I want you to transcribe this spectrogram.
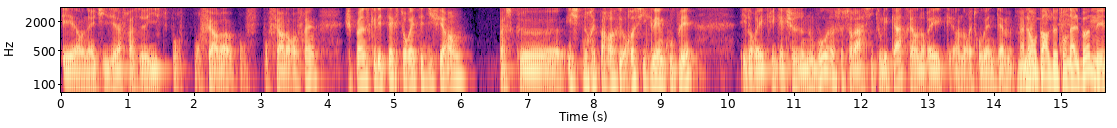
Et on a utilisé la phrase de East pour, faire le, pour, pour faire le refrain. Je pense que les textes auraient été différents parce que East n'aurait pas re- recyclé un couplet. Il aurait écrit quelque chose de nouveau, on se serait assis tous les quatre et on aurait, on aurait trouvé un thème. Là, on parle de ton album, mais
